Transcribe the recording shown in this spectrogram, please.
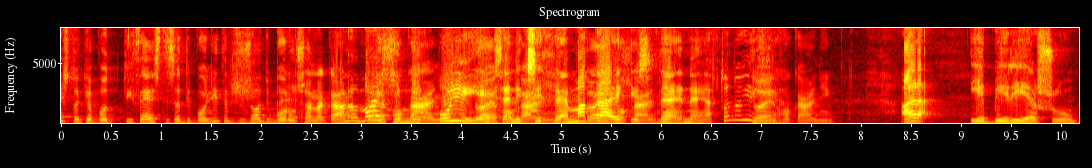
έστω και από τη θέση της αντιπολίτευσης ό,τι μπορούσα να κάνω το Μάχημη, έχω κάνει. πολύ. Το Έχεις έχω ανοίξει κάνει. θέματα, Το έχω έχεις... κάνει. Ναι, ναι, αυτό είναι Το αλήθεια. έχω κάνει. Άρα η εμπειρία σου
